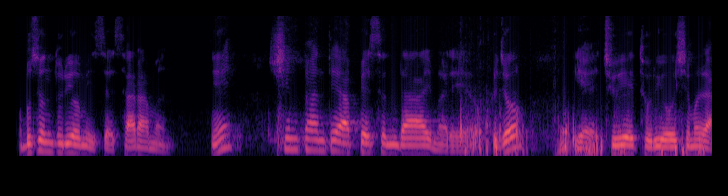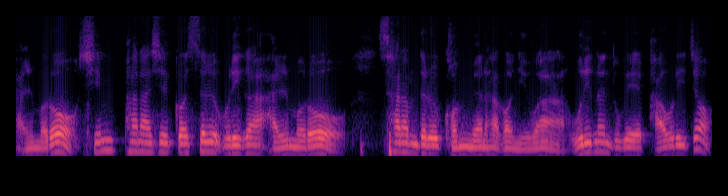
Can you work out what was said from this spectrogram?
무슨 두려움이 있어요? 사람은 예? 심판대 앞에 선다 이 말이에요. 그죠? 예, 주의 두려우심을 알므로 심판하실 것을 우리가 알므로 사람들을 권면하거니와 우리는 누구의 바울이죠?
